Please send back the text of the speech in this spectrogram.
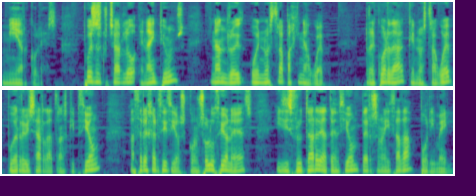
miércoles. Puedes escucharlo en iTunes, en Android o en nuestra página web Recuerda que en nuestra web puedes revisar la transcripción, hacer ejercicios con soluciones y disfrutar de atención personalizada por email.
